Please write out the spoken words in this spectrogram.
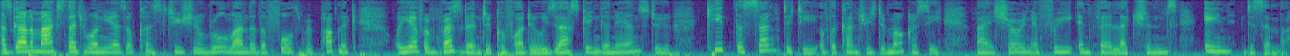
as Ghana marks 31 years of constitutional rule under the Fourth Republic, we hear from President Akufo-Addo who is asking Ghanaians to keep the sanctity of the country's democracy by ensuring a free and fair elections in December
